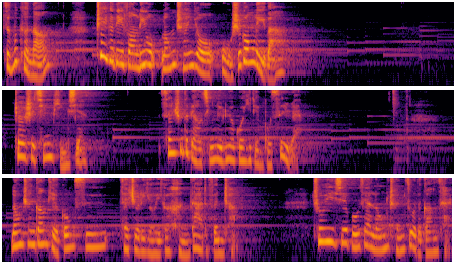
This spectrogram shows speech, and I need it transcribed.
怎么可能？这个地方离龙城有五十公里吧？这是清平县。三叔的表情里掠过一点不自然。龙城钢铁公司在这里有一个很大的分厂，出一些不在龙城做的钢材。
